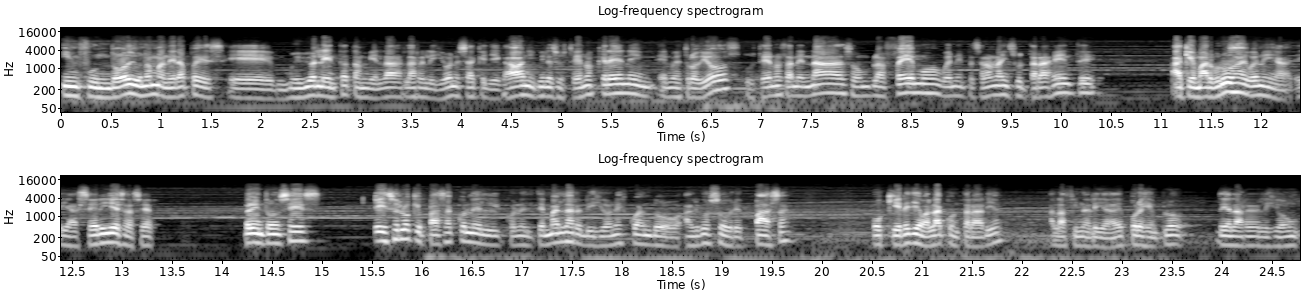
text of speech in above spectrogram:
infundó de una manera pues eh, muy violenta también las la religiones, o sea que llegaban y mire, si ustedes no creen en, nuestro Dios, ustedes no están en nada, son blasfemos, bueno, empezaron a insultar a gente, a quemar brujas y bueno, y hacer y deshacer. Pero entonces, eso es lo que pasa con el, con el tema de las religiones cuando algo sobrepasa o quiere llevar la contraria a la finalidad de, por ejemplo, de la religión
